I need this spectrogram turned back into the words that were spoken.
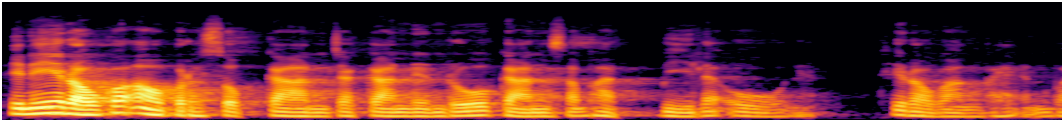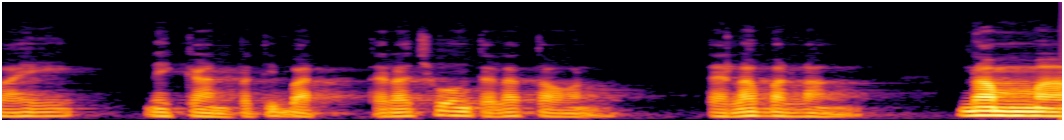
ทีนี้เราก็เอาประสบการณ์จากการเรียนรู้การสัมผัส B และ O เนี่ยที่เราวางแผนไว้ในการปฏิบัติแต่ละช่วงแต่ละตอน แต่ละบัลลังก์นำมา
